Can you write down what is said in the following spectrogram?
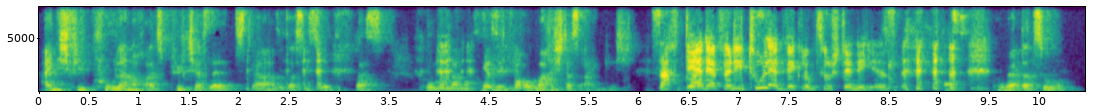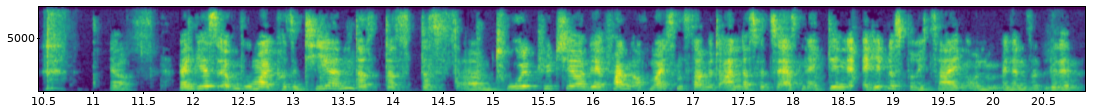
eigentlich viel cooler noch als Pücher selbst. Ja? Also das ist wirklich das, wo man dann nachher sieht, warum mache ich das eigentlich? Sagt der, der für die Toolentwicklung zuständig ist. Das gehört dazu. Ja, wenn wir es irgendwo mal präsentieren, das, das, das ähm, Tool Pythia, wir fangen auch meistens damit an, dass wir zuerst einen, den Ergebnisbericht zeigen und wenn dann, wir dann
